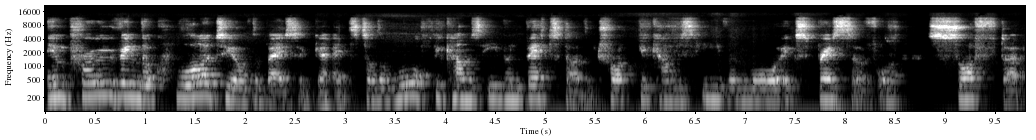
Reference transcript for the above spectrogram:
improving the quality of the basic gait. So the walk becomes even better, the trot becomes even more expressive or softer.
